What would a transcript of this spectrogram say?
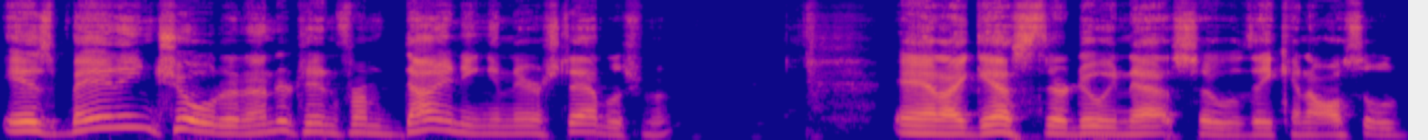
is banning children under 10 from dining in their establishment. And I guess they're doing that so they can also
